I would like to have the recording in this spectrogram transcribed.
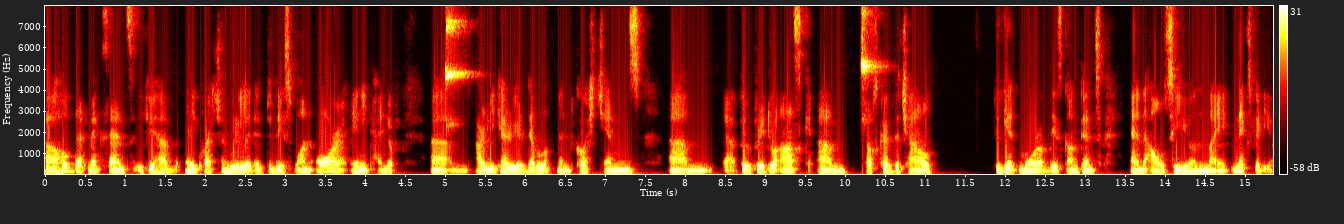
I uh, hope that makes sense. If you have any question related to this one or any kind of um, early career development questions, um, feel free to ask, um, subscribe the channel to get more of these contents and I'll see you on my next video.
